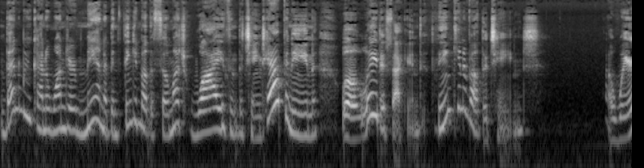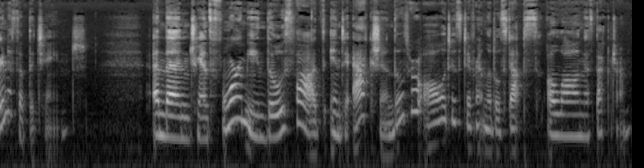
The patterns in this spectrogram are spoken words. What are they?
then we kind of wonder, man, I've been thinking about this so much. Why isn't the change happening? Well, wait a second. Thinking about the change, awareness of the change, and then transforming those thoughts into action, those are all just different little steps along a spectrum.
